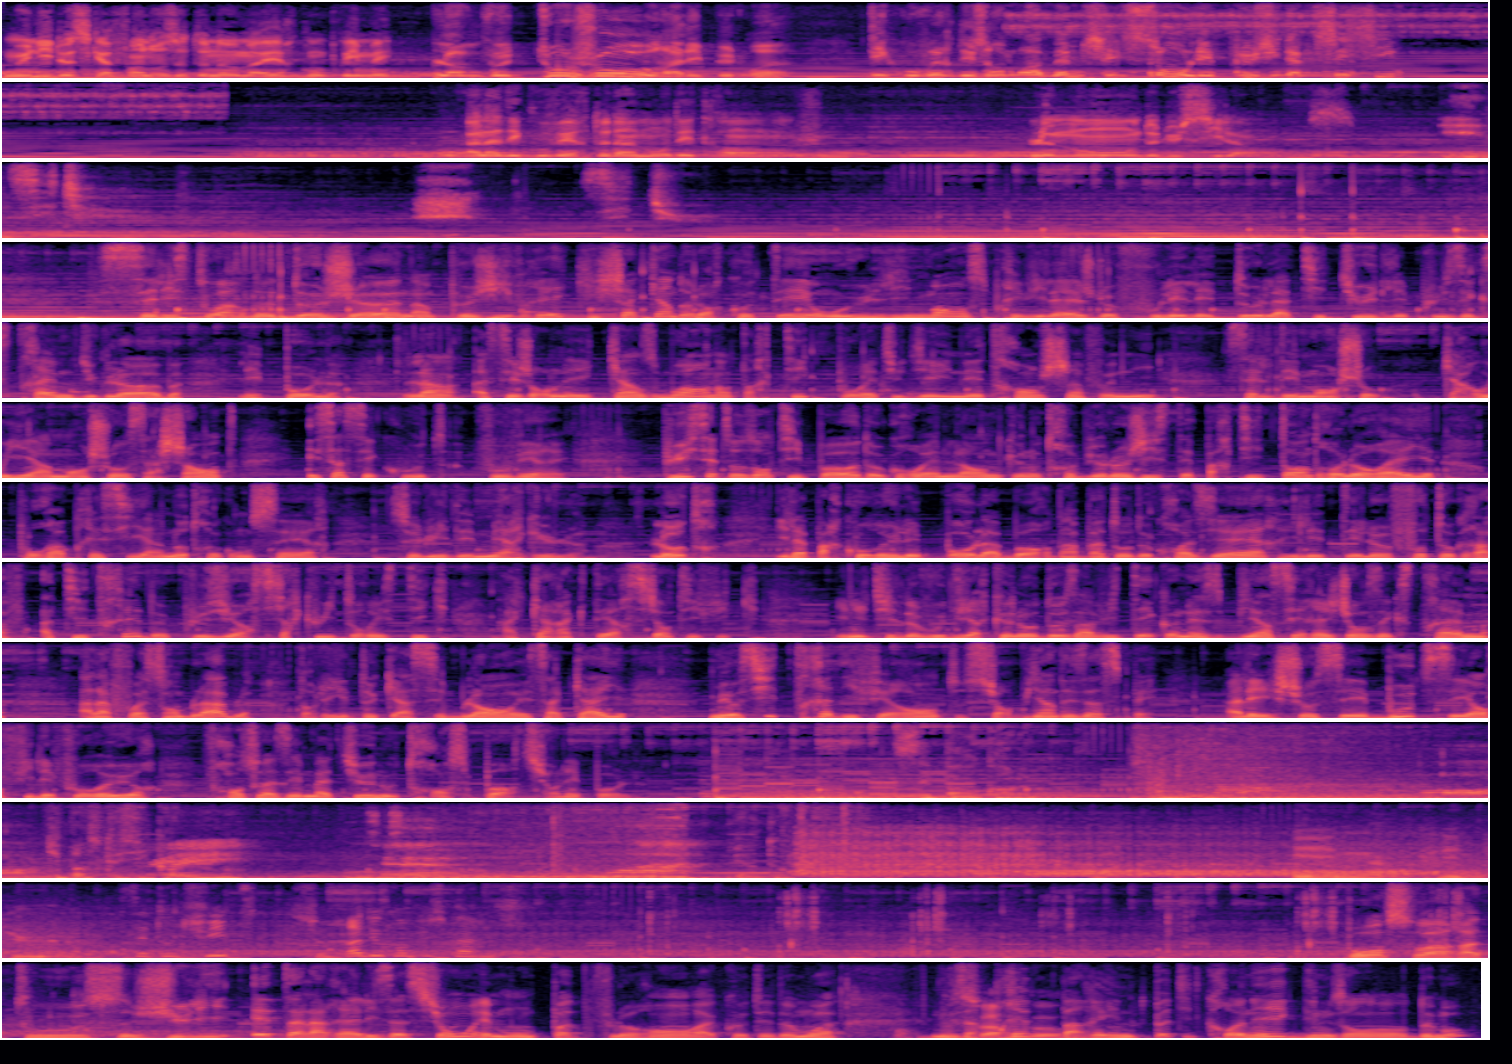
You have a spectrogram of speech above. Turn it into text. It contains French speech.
Muni de scaphandres autonomes à air comprimé, L'homme veut toujours aller plus loin, découvrir des endroits même s'ils sont les plus inaccessibles. à la découverte d'un monde étrange, le monde du silence. In situ. C'est l'histoire de deux jeunes un peu givrés qui chacun de leur côté ont eu l'immense privilège de fouler les deux latitudes les plus extrêmes du globe, les pôles. L'un a séjourné 15 mois en Antarctique pour étudier une étrange symphonie, celle des manchots. Car oui, un manchot ça chante et ça s'écoute, vous verrez. Puis c'est aux antipodes, au Groenland, que notre biologiste est parti tendre l'oreille pour apprécier un autre concert, celui des mergules. L'autre, il a parcouru les pôles à bord d'un bateau de croisière, il était le photographe attitré de plusieurs circuits touristiques à caractère scientifique. Inutile de vous dire que nos deux invités connaissent bien ces régions extrêmes, à la fois semblables, dans les deux cas c'est blanc et ça caille, mais aussi très différentes sur bien des aspects. Allez, chaussez boots et enfilez fourrure, Françoise et Mathieu nous transportent sur l'épaule. C'est pas encore le moment. Tu penses que c'est quand le moment? Bientôt. In situ. C'est tout de suite sur Radio Campus Paris. Bonsoir à tous, Julie est à la réalisation et mon pote Florent à côté de moi nous Bonsoir, a Hugo. préparé une petite chronique, dis-nous en deux mots.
